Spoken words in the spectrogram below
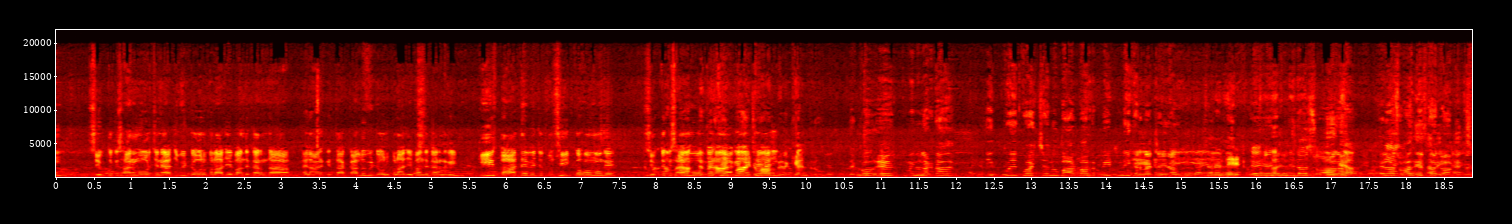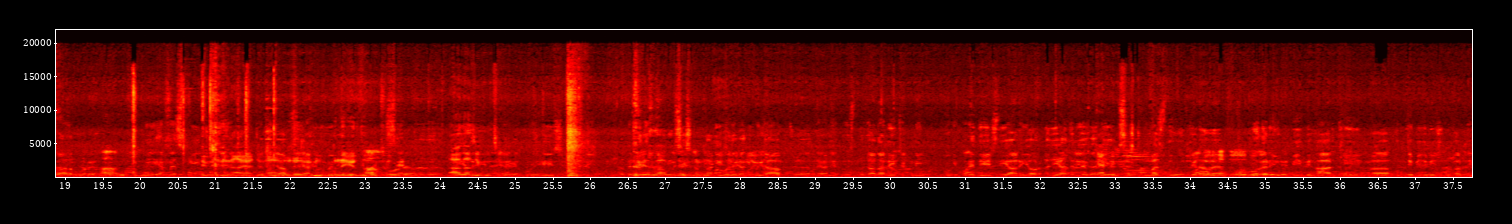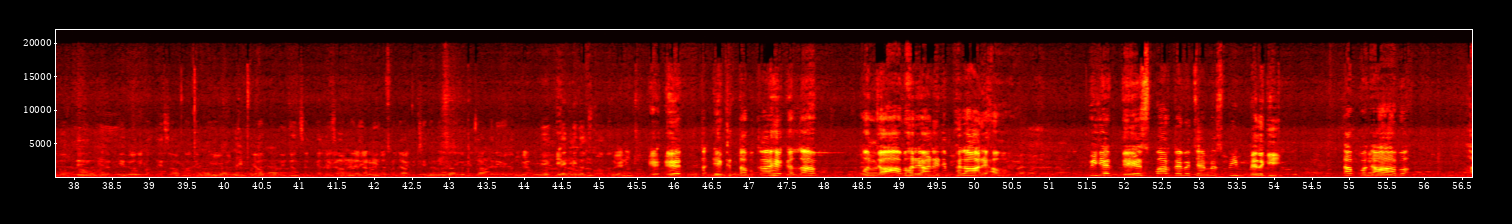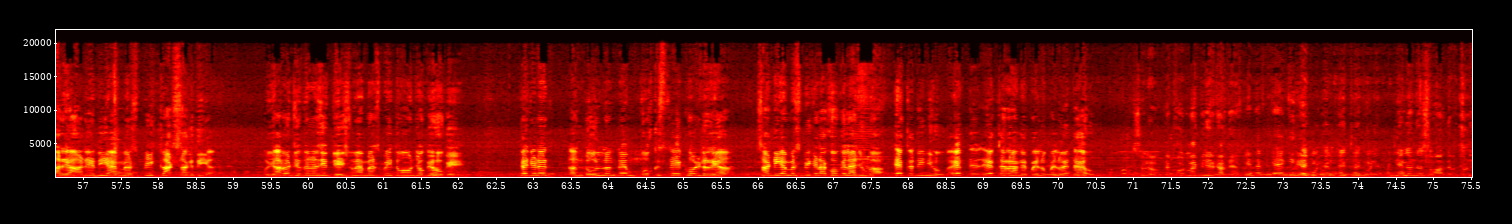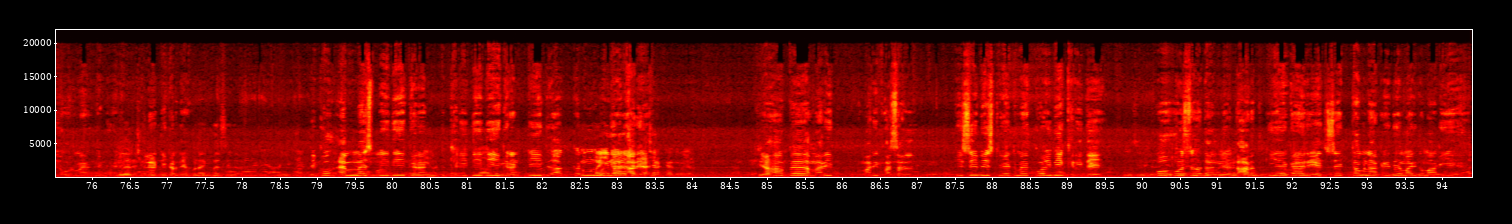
ਸੰਯੁਕਤ ਕਿਸਾਨ ਮੋਰਚੇ ਨੇ ਅੱਜ ਵੀ ਟੋਲ ਪਲਾਜ਼ੇ ਬੰਦ ਕਰਨ ਦਾ ਐਲਾਨ ਕੀਤਾ। ਕੱਲ ਨੂੰ ਵੀ ਟੋਲ ਪਲਾਜ਼ੇ ਬੰਦ ਕਰਨਗੇ। ਕੀ ਬਾਅਦ ਦੇ ਵਿੱਚ ਤੁਸੀਂ ਇੱਕ ਹੋਵੋਗੇ? ਸੰਯੁਕਤ ਕਿਸਾਨ ਮੋਰਚਾ ਇੱਥੇ ਆ ਕੇ ਬੈਠੇਗਾ ਜੀ। ਗਿਆ ਦੇਖੋ ਇਹ ਮੈਨੂੰ ਲੱਗਦਾ ਇੱਕੋ ਹੀ ਕੁਐਸਚਨ ਨੂੰ ਬਾਰ-ਬਾਰ ਰਿਪੀਟ ਨਹੀਂ ਕਰਨਾ ਚਾਹੀਦਾ। ਸਰ ਲੇਟ ਇਹਦਾ ਸਵਾਲ ਹੈ ਇਹਦਾ ਸਵਾਲ ਦਿੱਤਾ ਜਵਾਬ ਦਿੱਤਾ ਕਿ ਐਮਐਸਪੀ ਜਿਹੜਾ ਆਇਆ ਜਵਾਬ। ਆਦਾ ਸੀ ਪੁੱਛਿਆ। ਦੇਸ਼ ਅਤੇ ਮੇਰੇ ਜਵਾਬ ਸਿਸਟਮ ਦਾ ਨਹੀਂ ਹੋਏਗਾ ਕਿ ਪੰਜਾਬ ਚ ਹਰਿਆਣੇ ਤੋਂ ਇਸ ਤੋਂ ਜ਼ਿਆਦਾ ਨਹੀਂ ਚੱਕਣੀ ਕਿਉਂਕਿ ਪੂਰੇ ਦੇਸ਼ ਦੀ ਆ ਰਹੀ ਹੈ ਔਰ ਅਜਿਹਾ ਤਾਂ ਨਹੀਂ ਹੋਏਗਾ ਕਿ ਮਜ਼ਦੂਰ ਜਿਹੜਾ ਹੈ ਉਹ ਅਗਰ ਯੂਪੀ ਬਿਹਾਰ ਚ ਉੱਥੇ ਬਿਜਲੀ ਸ਼ੁਰੂ ਕਰ ਦੇਗਾ ਉੱਥੇ ਇਹਨੂੰ ਵੀ ਦੇ ਹਿਸਾਬ ਨਾਲ ਦੇਖੀਏ ਜਾਂ ਪੂਰੀ ਜਨਸੰਖਿਆ ਦੇ ਹਿਸਾਬ ਨਾਲ ਦੇਖੀਏ ਪੰਜਾਬ ਪਿੱਛੇ ਨਹੀਂ ਹੋਏਗਾ ਇਹ ਟੈਕਨੀਕਲ ਸਵਾਲ ਇਹ ਇਹ ਇੱਕ ਤਬਕਾ ਇਹ ਗੱਲਾਂ ਪੰਜਾਬ ਹਰਿਆਣੇ 'ਚ ਫੈਲਾ ਰਿਹਾ ਵਾ। ਵੀ ਜੇ ਦੇਸ਼ ਭਰ ਦੇ ਵਿੱਚ ਐਮਐਸਪੀ ਮਿਲ ਗਈ, ਤਾਂ ਪੰਜਾਬ ਹਰਿਆਣੇ ਦੀ ਐਮਐਸਪੀ ਘਟ ਸਕਦੀ ਆ। ਉਹ ਯਾਰੋ ਜਦੋਂ ਅਸੀਂ ਦੇਸ਼ ਨੂੰ ਐਮਐਸਪੀ ਦਿਵਾਉਣ ਜੋਗੇ ਹੋ ਗਏ ਤੇ ਜਿਹੜੇ ਅੰਦੋਲਨ ਦੇ ਮੁੱਖ ਸਟੇਕ ਹੋਲਡਰ ਆ ਸਾਡੀ ਐਮਐਸਪੀ ਕਿਹੜਾ ਖੋ ਕੇ ਲੈ ਜਾਊਗਾ? ਇਹ ਕਦੀ ਨਹੀਂ ਹੋਊਗਾ। ਇਹ ਇਹ ਕਰਾਂਗੇ ਪਹਿਲੋ ਪਹਿਲੋ ਇਹ ਤੈਅ ਹੋਊ। ਸੁਣੋ ਦੇਖੋ ਮੈਂ ਕਲੀਅਰ ਕਰ ਦਿਆਂ। ਇਹਨਾਂ ਦੇ ਸਵਾਲ ਦੇ ਵਿੱਚ ਥੋੜੀ ਹੋਰ ਮੈਂ ਕਲੀਅਰਟੀ ਕਰ ਦਿਆਂ। ਬੜਾ ਇੱਕ ਮੈਸੇਜ ਆ। ਦੇਖੋ ਐਮਐਸਪੀ ਦੀ ਖਰੀਦੀ ਦੀ ਗਰੰਟੀ ਦਾ ਕਾਨੂੰਨ ਮੰਗਿਆ ਜਾ ਰਿਹਾ ਹੈ। यहाँ पे हमारी हमारी फ़सल किसी भी स्टेट में कोई भी खरीदे, वो उस निर्धारित किए गए रेट से कम ना खरीदे, हमारी तो मांग ये है।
